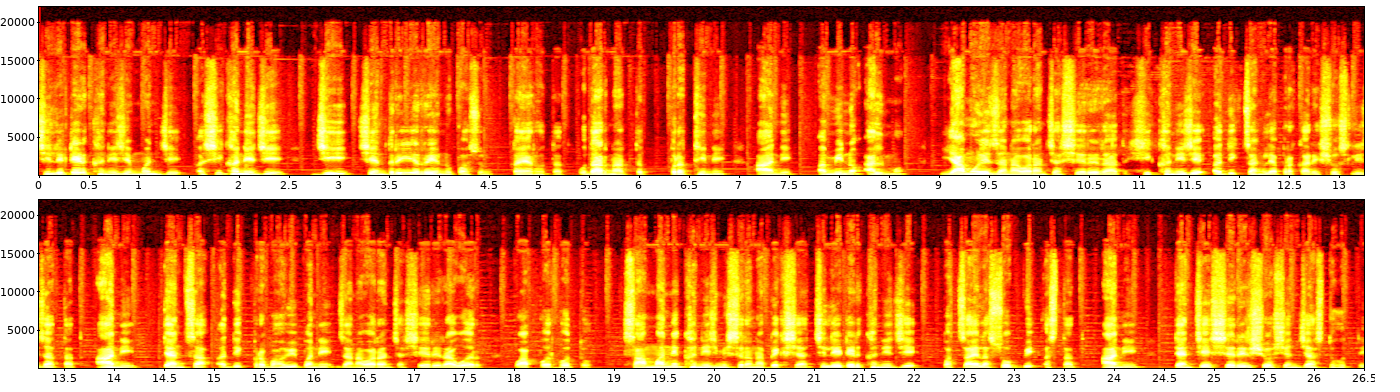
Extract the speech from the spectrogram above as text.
चिलेटेड खनिजे म्हणजे अशी खनिजे जी सेंद्रिय रेणूपासून तयार होतात. उदाहरणार्थ प्रथिने आणि अमिनो आल्म यामुळे जनावरांच्या शरीरात ही खनिजे अधिक चांगल्या प्रकारे शोषली जातात आणि त्यांचा अधिक प्रभावीपणे जनावरांच्या शरीरावर वापर होतो. सामान्य खनिज मिश्रणापेक्षा चिलेटेड खनिजे पचायला सोपी असतात आणि त्यांचे शरीर शोषण जास्त होते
